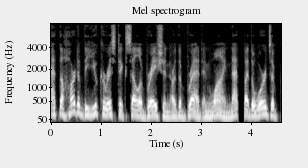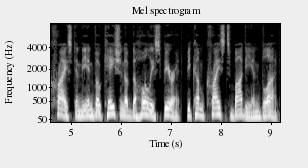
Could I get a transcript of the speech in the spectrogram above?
At the heart of the Eucharistic celebration are the bread and wine that, by the words of Christ and the invocation of the Holy Spirit, become Christ's body and blood.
